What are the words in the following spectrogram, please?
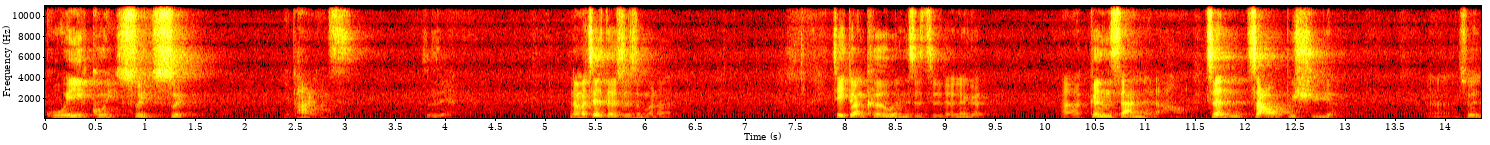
鬼鬼祟祟，也怕人知，是这样。那么这都是什么呢？这段课文是指的那个，啊，根山的了哈，正照不虚啊，嗯，所以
